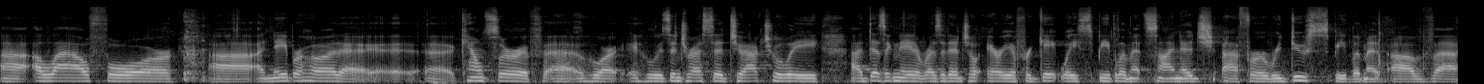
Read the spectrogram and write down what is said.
allow for a neighborhood, a, a counselor if, who, are, who is interested to actually uh, designate a residential area for gateway speed limit signage uh, for a reduced speed limit of uh,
